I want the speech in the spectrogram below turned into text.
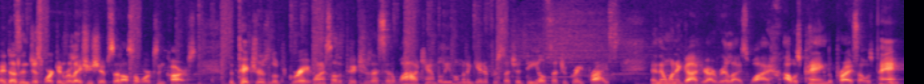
It doesn't just work in relationships, it also works in cars. The pictures looked great. When I saw the pictures, I said, wow, I can't believe I'm gonna get it for such a deal, such a great price. And then when it got here, I realized why I was paying the price I was paying.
